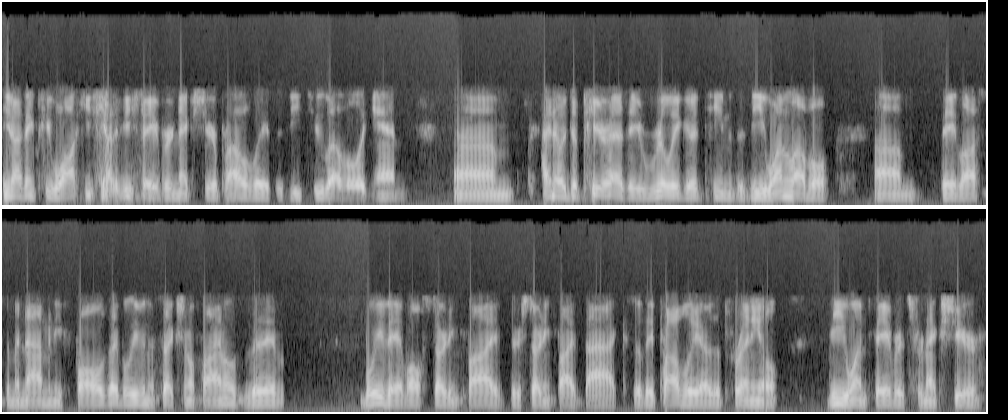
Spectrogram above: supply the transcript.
you know, I think Pewaukee's got to be favored next year, probably at the D two level again. Um, I know De Pere has a really good team at the D one level. Um, they lost to Menomonee Falls, I believe, in the sectional finals. They have, I believe they have all starting five. They're starting five back, so they probably are the perennial D one favorites for next year.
